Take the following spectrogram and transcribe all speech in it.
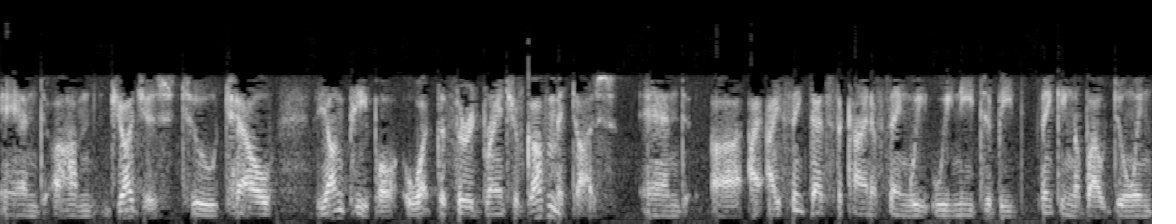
and um, judges to tell young people what the third branch of government does. And uh, I, I think that's the kind of thing we, we need to be thinking about doing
